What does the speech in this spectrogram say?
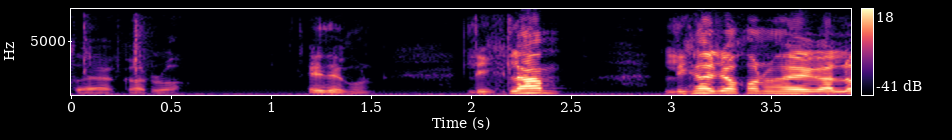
তয়াকার র। এই দেখুন, লিখলাম, লিখা যখন হয়ে গেল,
